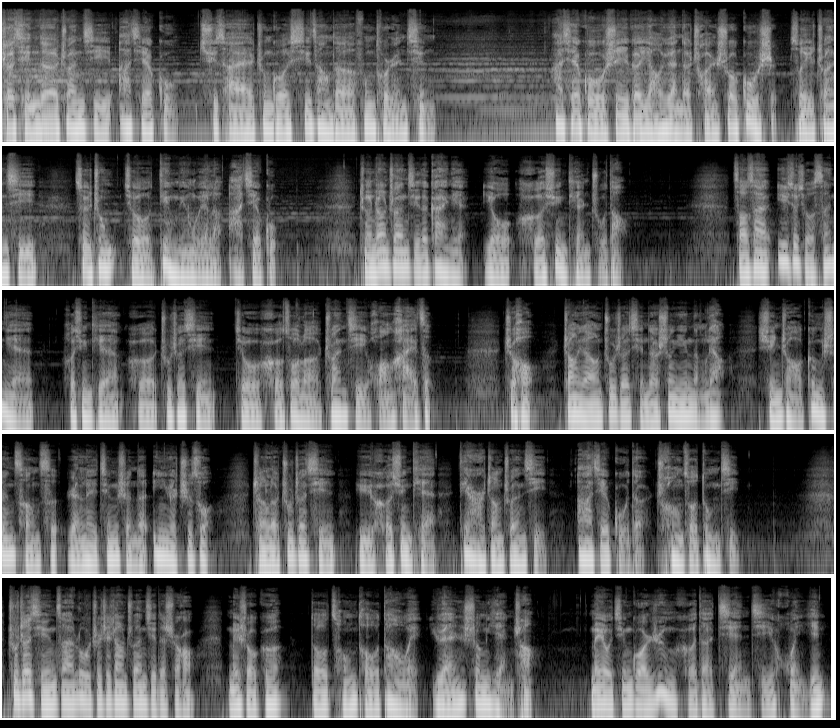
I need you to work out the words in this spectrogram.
哲琴的专辑《阿杰古》取材中国西藏的风土人情。阿杰古是一个遥远的传说故事，所以专辑最终就定名为了《阿杰古》。整张专辑的概念由何训田主导。早在1993年，何训田和朱哲琴就合作了专辑《黄孩子》，之后张扬朱哲琴的声音能量，寻找更深层次人类精神的音乐制作。成了朱哲琴与何训田第二张专辑《阿姐鼓》的创作动机。朱哲琴在录制这张专辑的时候，每首歌都从头到尾原声演唱，没有经过任何的剪辑混音。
